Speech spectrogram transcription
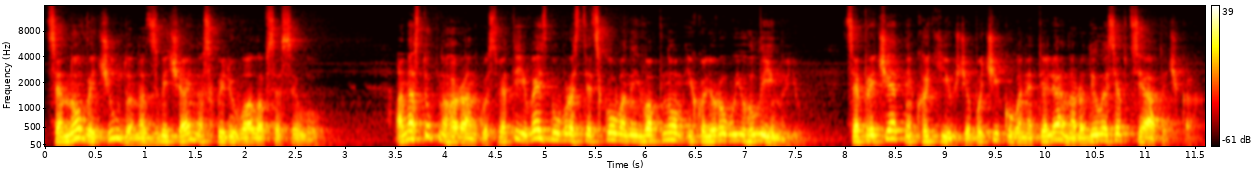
Це нове чудо надзвичайно схвилювало все село. А наступного ранку святий весь був розтяцькований вапном і кольоровою глиною. Це причетник хотів, щоб очікуване теля народилося в цяточках.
